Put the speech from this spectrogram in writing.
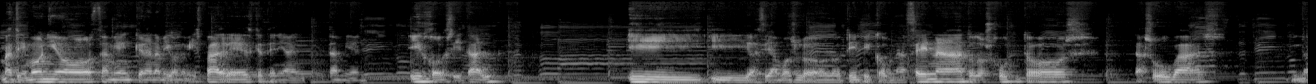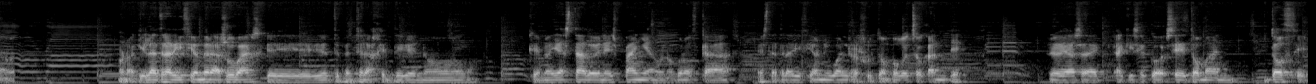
matrimonios también que eran amigos de mis padres, que tenían también hijos y tal. Y, hacíamos lo, típico, una cena, todos juntos, las uvas. Bueno, aquí la tradición de las uvas, que evidentemente la gente que no, que no haya estado en España o no conozca esta tradición igual resulta un poco chocante. Aquí se, toman 12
